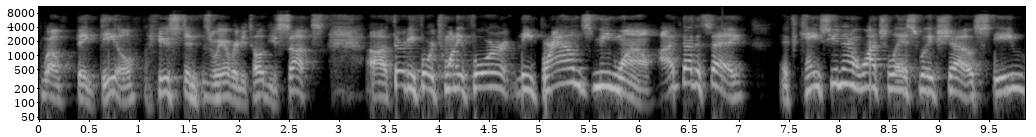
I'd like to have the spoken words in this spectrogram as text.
Well, big deal. Houston, as we already told you, sucks. Uh, 34 24. The Browns, meanwhile, I've got to say, in case you didn't watch last week's show, Steve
